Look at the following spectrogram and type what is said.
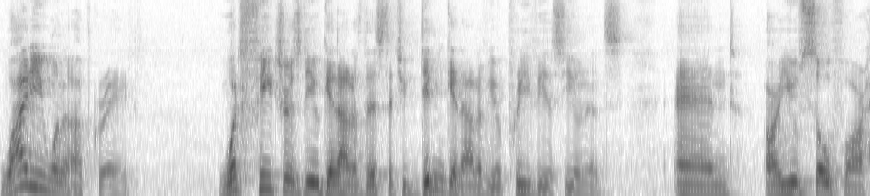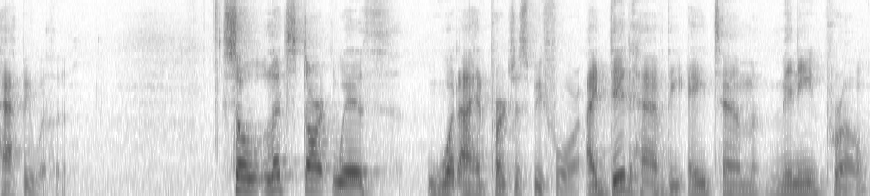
why do you want to upgrade? What features do you get out of this that you didn't get out of your previous units? And are you so far happy with it? So let's start with what I had purchased before. I did have the ATEM Mini Pro.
